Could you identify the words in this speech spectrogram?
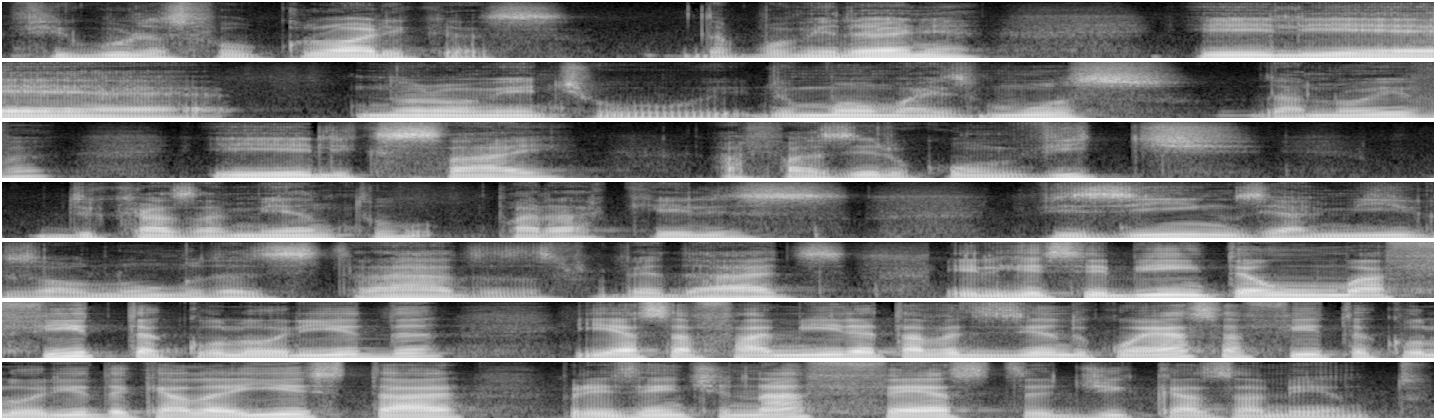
figuras folclóricas da Pomerânia. Ele é normalmente o irmão mais moço da noiva e ele que sai a fazer o convite de casamento para aqueles vizinhos e amigos ao longo das estradas, das propriedades. Ele recebia então uma fita colorida e essa família estava dizendo com essa fita colorida que ela ia estar presente na festa de casamento.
